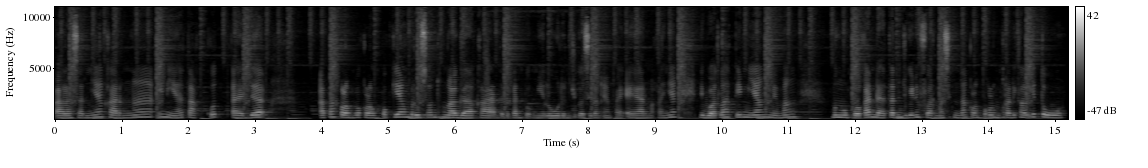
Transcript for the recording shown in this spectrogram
alasannya karena ini ya takut ada apa kelompok-kelompok yang berusaha untuk mengagalkan tadi kan pemilu dan juga sidang MPR makanya dibuatlah tim yang memang mengumpulkan data dan juga informasi tentang kelompok-kelompok radikal itu.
